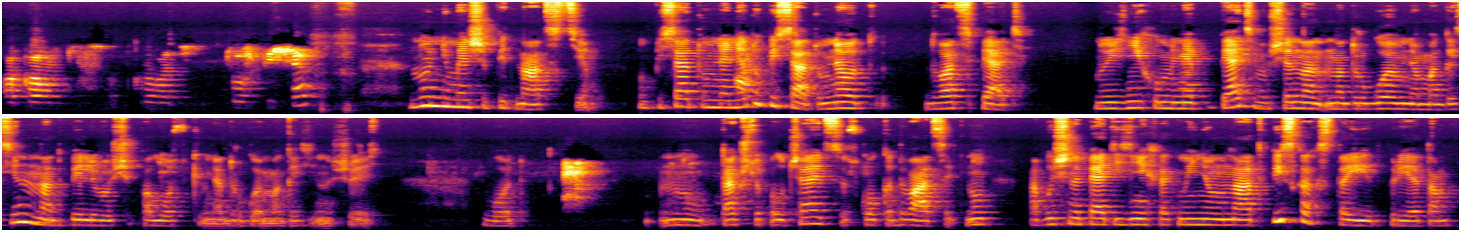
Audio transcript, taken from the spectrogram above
аккаунтов открывать? Тоже 50? ну, не меньше 15. Ну, 50 у меня нету 50, у меня вот 25. Но из них у меня 5 вообще на, на другой у меня магазин, на отбеливающей полоски у меня другой магазин еще есть. Вот. Ну, так что получается сколько? 20. Ну, обычно 5 из них как минимум на отписках стоит при этом.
